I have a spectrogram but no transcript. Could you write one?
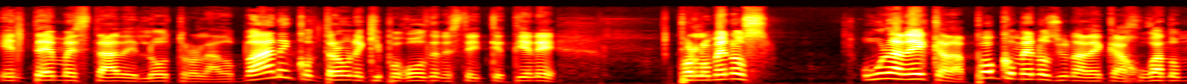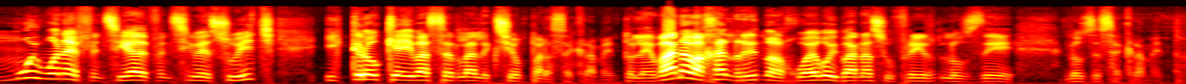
El tema está del otro lado. Van a encontrar un equipo Golden State que tiene por lo menos una década, poco menos de una década, jugando muy buena defensiva, defensiva de Switch, y creo que ahí va a ser la elección para Sacramento. Le van a bajar el ritmo al juego y van a sufrir los de, los de Sacramento.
